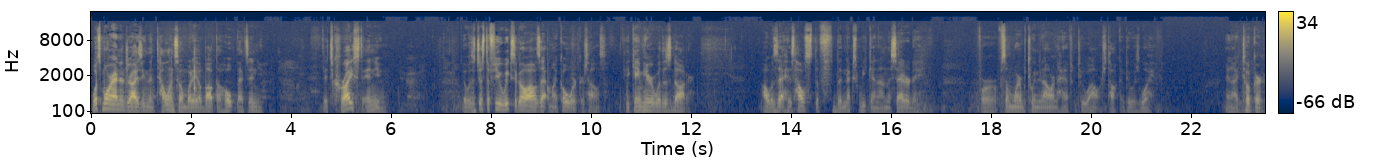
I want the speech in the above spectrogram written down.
What's more energizing than telling somebody about the hope that's in you? It's Christ in you. It was just a few weeks ago I was at my coworker's house. He came here with his daughter. I was at his house the, the next weekend on the Saturday for somewhere between an hour and a half and two hours talking to his wife. And I took her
